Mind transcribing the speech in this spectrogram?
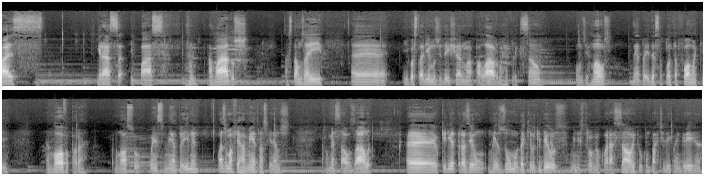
Paz, graça e paz, amados, nós estamos aí é, e gostaríamos de deixar uma palavra, uma reflexão com os irmãos dentro aí dessa plataforma que é nova para, para o nosso conhecimento aí, né? Mais uma ferramenta, nós queremos começar a usá-la. É, eu queria trazer um, um resumo daquilo que Deus ministrou no meu coração e que eu compartilhei com a igreja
